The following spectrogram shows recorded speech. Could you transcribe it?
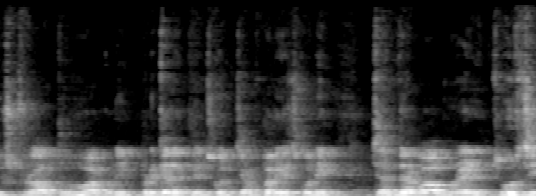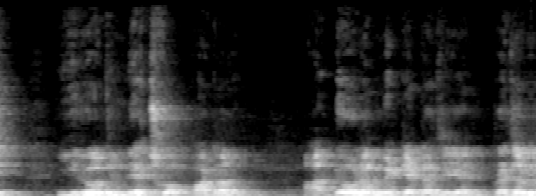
దుష్టురా దుర్మార్గుడు ఇప్పటికైనా తెలుసుకొని చెంపలు వేసుకొని చంద్రబాబు నాయుడు చూసి ఈరోజు నేర్చుకో పాఠాలు. ఆ డెవలప్మెంట్ ఎట్లా చేయాలి? ప్రజలు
